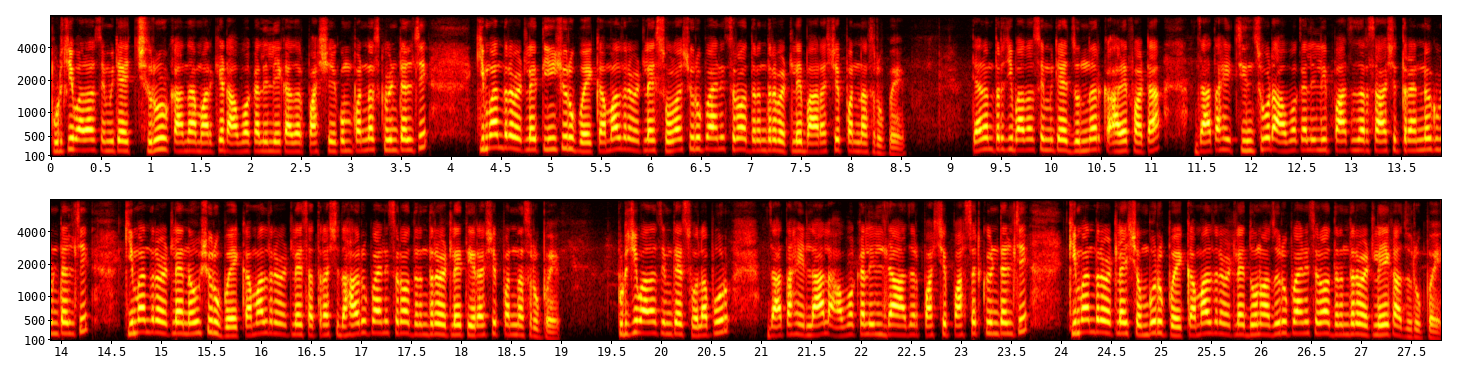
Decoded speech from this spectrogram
पुढची बाजार समिती आहे शिरूर कांदा मार्केट आवकालील एक हजार पाचशे एकोणपन्नास क्विंटलची. किमान दर भेटले तीनशे रुपये. कमाल दर आहे सोळाशे रुपये आणि सर्वात दर भेटले बाराशे पन्नास रुपये. त्यानंतरची बाजार समिती आहे जुन्नर काळेफाटा जात आहे चिंचवड आवकालेली पाच हजार सहाशे त्र्याण्णव क्विंटलची. किमान दर आहे नऊशे रुपये. कमाल दर भेटले सतराशे दहा रुपये आणि सर्वात दर भेटले तेराशे पन्नास रुपये. पुढची बाजार समिती आहे सोलापूर. जात आहे लाल. आवकालेली दहा हजार पाचशे पासष्ट क्विंटलची. किमान दर भेटले शंभर रुपये. कमाल दर भेटले दोन हजार रुपये आणि सर्वात दर भेटले एक हजार रुपये.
